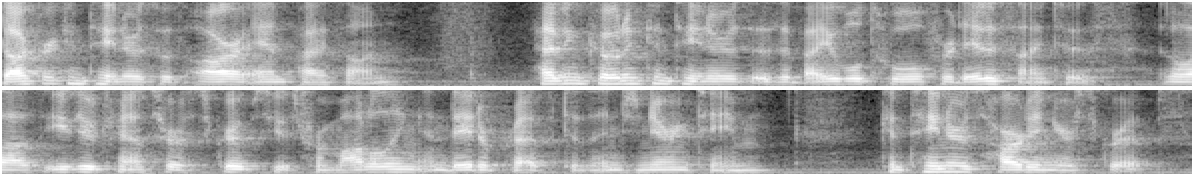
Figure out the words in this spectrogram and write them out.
Docker containers with R and Python. Having code in containers is a valuable tool for data scientists. It allows easier transfer of scripts used for modeling and data prep to the engineering team. Containers harden your scripts.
